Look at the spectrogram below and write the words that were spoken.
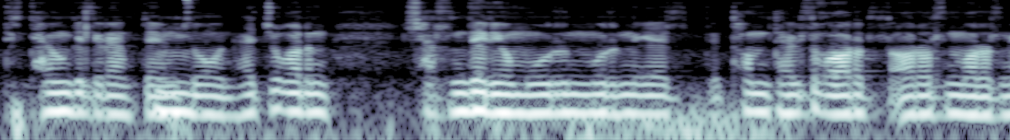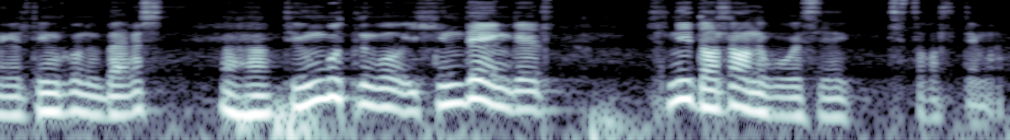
тэр 50 кг-тай юм зүүн хажуугаар нь шалан дээр юм өрн мөрн гээл том тавилга орол оруулна моруулна гээл тиймэрхүү нэг байгаа шүү дээ. Аха. Тэнгүүт нөгөө ихэндээ ингээл эхний 7 хоног угаас яг цэцэг болт юм аа.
